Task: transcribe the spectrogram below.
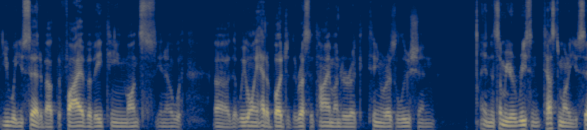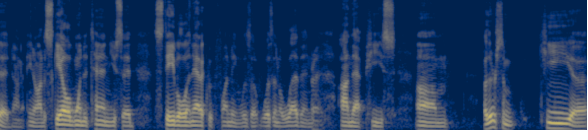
you, what you said about the five of 18 months, you know, with uh, that we only had a budget the rest of the time under a continuing resolution and in some of your recent testimony, you said, on, you know, on a scale of one to 10, you said stable and adequate funding was, a, was an 11 right. on that piece. Um, are there some key uh,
